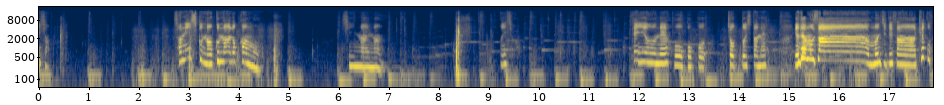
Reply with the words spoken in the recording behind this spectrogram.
いしょ。寂しくなくなるかもしんないな。よいしょ。っていうね報告。ちょっとしたね。いやでもさマジでさ結構急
